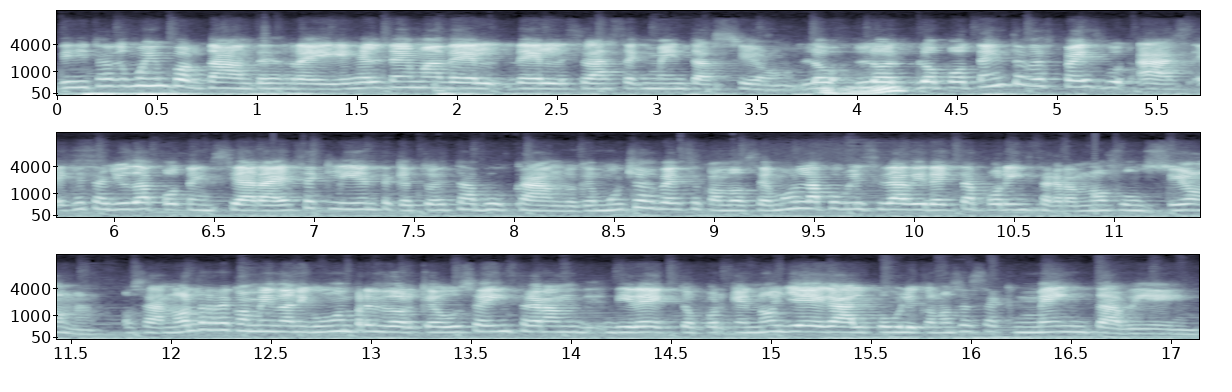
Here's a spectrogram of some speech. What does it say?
Dijiste algo muy importante, Rey, es el tema de la segmentación. Lo, lo, potente de Facebook Ads es que te ayuda a potenciar a ese cliente que tú estás buscando, que muchas veces cuando hacemos la publicidad directa por Instagram no funciona. O sea, no le recomiendo a ningún emprendedor que use Instagram directo porque no llega al público, no se segmenta bien.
